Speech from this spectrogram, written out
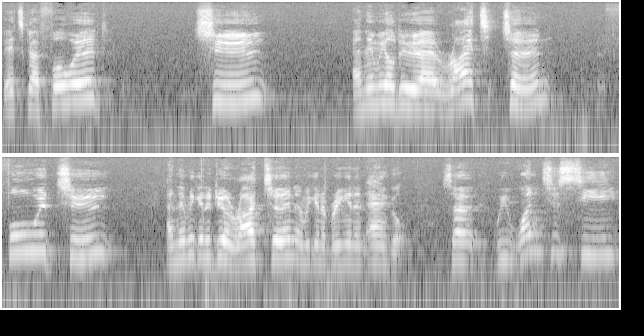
let's go forward, two, and then we'll do a right turn, forward two, and then we're going to do a right turn and we're going to bring in an angle. So we want to see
